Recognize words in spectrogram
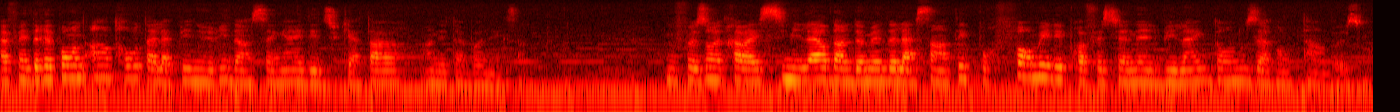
afin de répondre entre autres à la pénurie d'enseignants et d'éducateurs en est un bon exemple. Nous faisons un travail similaire dans le domaine de la santé pour former les professionnels bilingues dont nous avons tant besoin.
